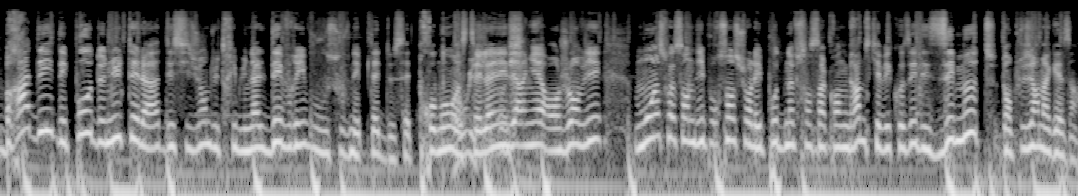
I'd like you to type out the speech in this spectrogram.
bradé des pots de Nutella. Décision du tribunal d'Evry. Vous vous souvenez peut-être de cette promo. Ah hein, oui, C'était l'année oui. dernière en janvier. Moins 70% sur les pots de 950 grammes, ce qui avait causé des émeutes dans plusieurs magasins.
